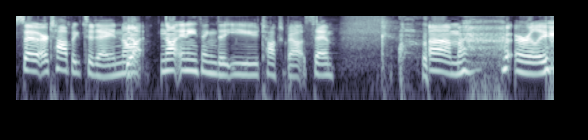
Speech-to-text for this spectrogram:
So our topic today, not not anything that you talked about. So, um, earlier,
